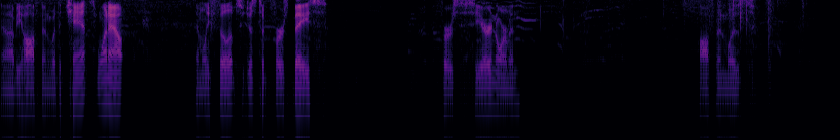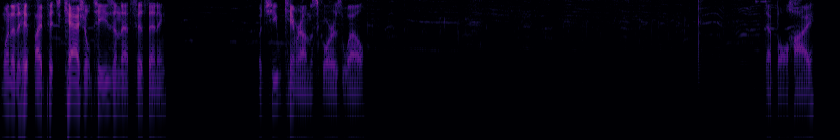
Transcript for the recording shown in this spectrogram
Now Abbie Hoffman with a chance. One out. Emily Phillips, who just took first base. First, Sierra Norman. Hoffman was one of the hit by pitch casualties in that fifth inning, but she came around the score as well. That ball high.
